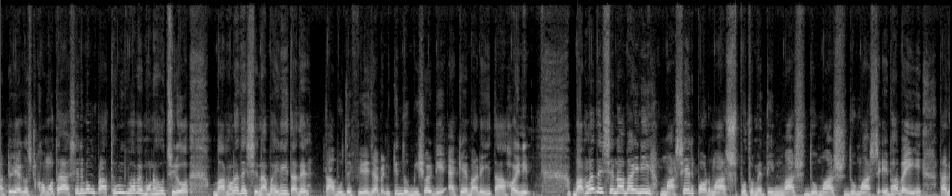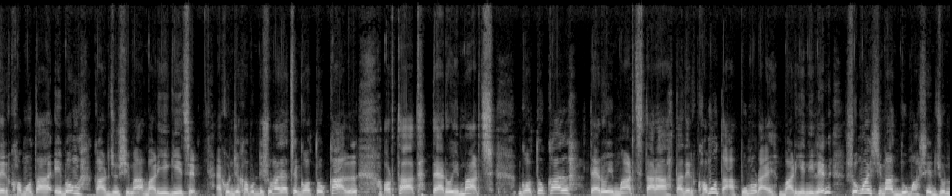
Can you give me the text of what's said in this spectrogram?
আটই আগস্ট ক্ষমতায় আসেন এবং প্রাথমিকভাবে মনে হচ্ছিল বাংলাদেশ সেনাবাহিনী তাদের তাঁবুতে ফিরে যাবেন। কিন্তু বিষয়টি একেবারেই তা হয়নি। বাংলাদেশ সেনাবাহিনী মাসের পর মাস, প্রথমে তিন মাস, দু মাস দু মাস এভাবেই তাদের ক্ষমতা এবং কার্যসীমা বাড়িয়ে গিয়েছে। এখন যে খবরটি শোনা যাচ্ছে, গতকাল, অর্থাৎ তেরোই মার্চ, গতকাল তেরোই মার্চ তারা তাদের ক্ষমতা পুনরায় বাড়িয়ে নিলেন, সময়সীমা দু মাসের জন্য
